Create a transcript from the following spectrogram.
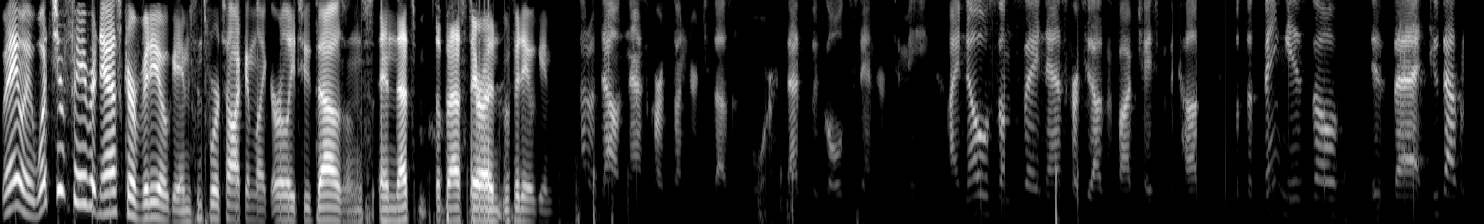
But anyway, what's your favorite NASCAR video game? Since we're talking like early 2000s, and that's the best era of video games. Without a doubt, NASCAR Thunder 2004. That's the gold standard. I know some say NASCAR 2005 Chase for the Cup, but the thing is, though, is that 2004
